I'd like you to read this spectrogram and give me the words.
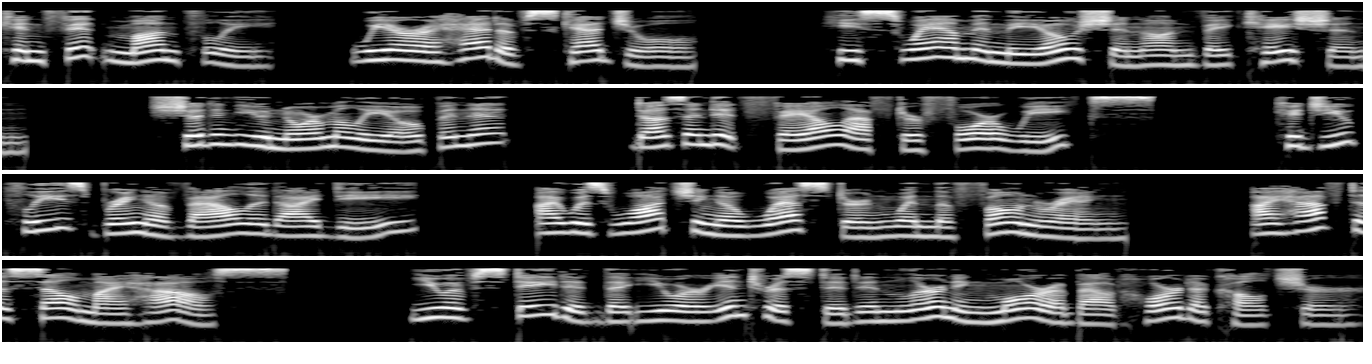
Can fit monthly. We are ahead of schedule. He swam in the ocean on vacation. Shouldn't you normally open it? Doesn't it fail after four weeks? Could you please bring a valid ID? I was watching a western when the phone rang. I have to sell my house. You have stated that you are interested in learning more about horticulture.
